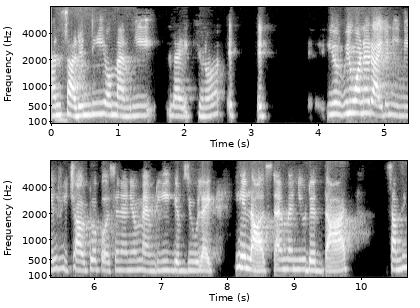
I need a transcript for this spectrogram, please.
and mm. suddenly your memory, like, you know, it, it, you, you want to write an email, reach out to a person, and your memory gives you, like, hey, last time when you did that, something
